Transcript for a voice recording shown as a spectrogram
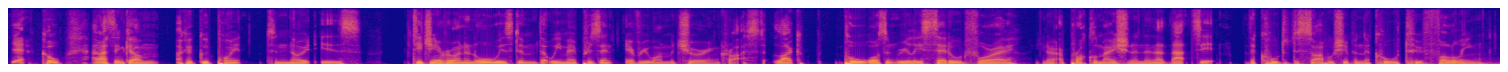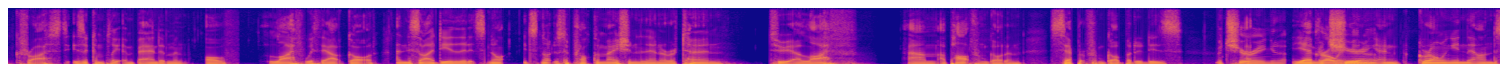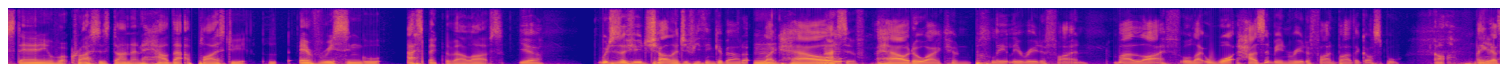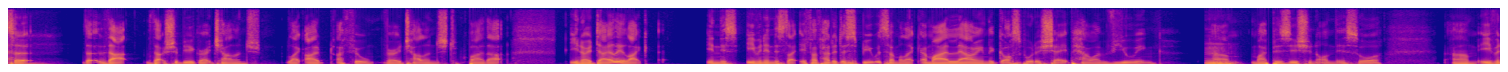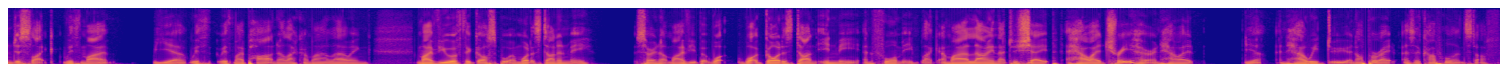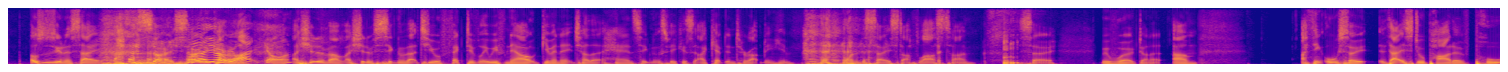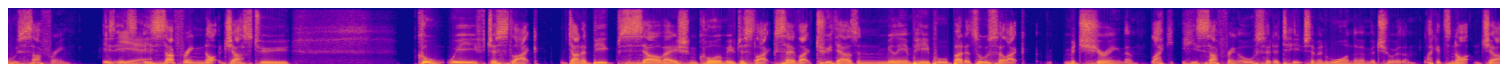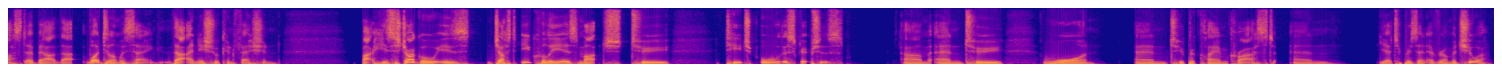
Yeah, cool. And I think um like a good point to note is teaching everyone in all wisdom that we may present everyone mature in Christ. Like Paul wasn't really settled for a you know a proclamation and then that, that's it. The call to discipleship and the call to following Christ is a complete abandonment of life without God. And this idea that it's not it's not just a proclamation and then a return to a life um, apart from God and separate from God, but it is Maturing in it. yeah, growing maturing and growing in the understanding of what Christ has done and how that applies to every single aspect of our lives. Yeah. Which is a huge challenge if you think about it. Mm, like how Massive. how do I completely redefine my life or like what hasn't been redefined by the gospel? Oh, I think that's a th- that that should be a great challenge. Like I I feel very challenged by that. You know, daily like in this even in this like if I've had a dispute with someone like am I allowing the gospel to shape how I'm viewing Mm. um my position on this or um even just like with my yeah with with my partner like am I allowing my view of the gospel and what it's done in me sorry not my view but what what God has done in me and for me like am I allowing that to shape how I treat her and how I yeah and how we do and operate as a couple and stuff I was just gonna say sorry sorry No, you're cut you off. right. Go on. I should have um I should have signaled that to you effectively. We've now given each other hand signals because I kept interrupting him. I wanted to say stuff last time, so we've worked on it. Um, I think also that is still part of Paul's suffering. Is Yeah. he's suffering not just to cool. We've just like done a big salvation call and we've just like saved like two thousand million people, but it's also like maturing them. Like he's suffering also to teach them and warn them and mature them. Like it's not just about that. What Dylan was saying, that initial confession, but his struggle is just equally as much to teach all the scriptures, um, and to warn and to proclaim Christ and yeah, to present everyone mature.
